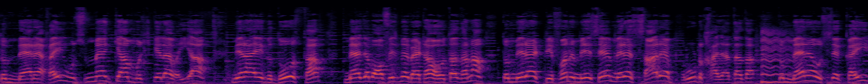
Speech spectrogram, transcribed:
तो मैंने कही, उसमें क्या मुश्किल है भैया? मेरा एक दोस्त था, मैं जब ऑफ़िस में बैठा होता था ना तो मेरे टिफ़िन में से मेरे सारे फ्रूट खा जाता था। तो मैंने उससे कही,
